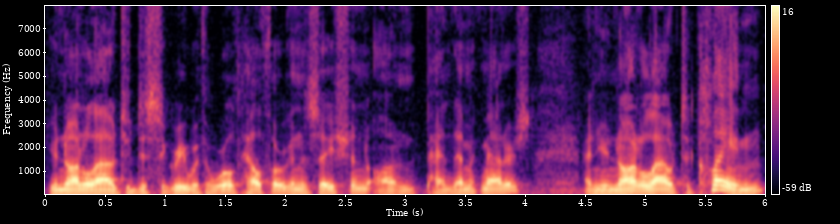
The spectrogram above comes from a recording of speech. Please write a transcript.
You're not allowed to disagree with the World Health Organization on pandemic matters, and you're not allowed to claim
